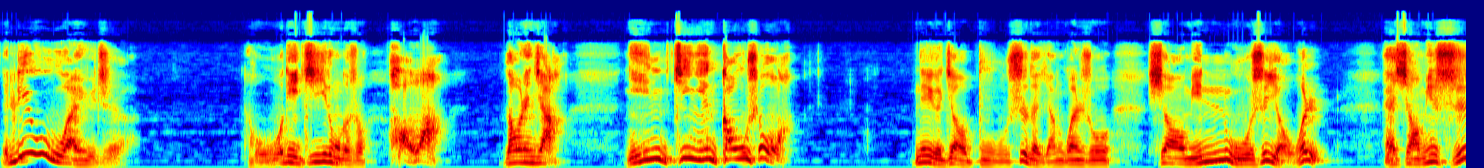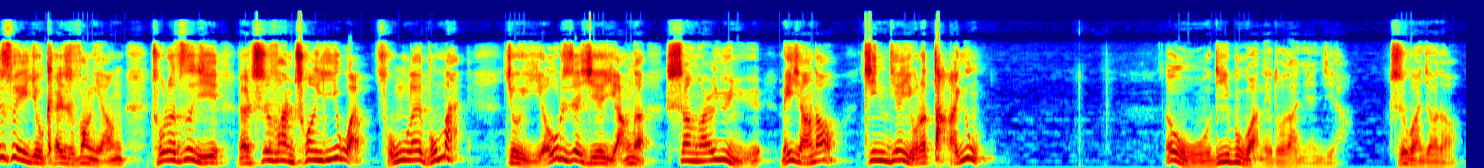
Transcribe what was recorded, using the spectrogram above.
六万余只。”武帝激动地说：“好啊，老人家，您今年高寿啊？”那个叫卜氏的阳官说：“小民五十有二，哎，小民十岁就开始放羊，除了自己呃吃饭穿衣外，从来不卖，就由着这些羊呢生儿育女。没想到今天有了大用。”那武帝不管他多大年纪啊，只管叫道：“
